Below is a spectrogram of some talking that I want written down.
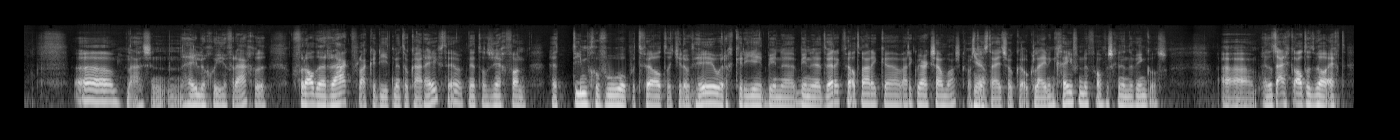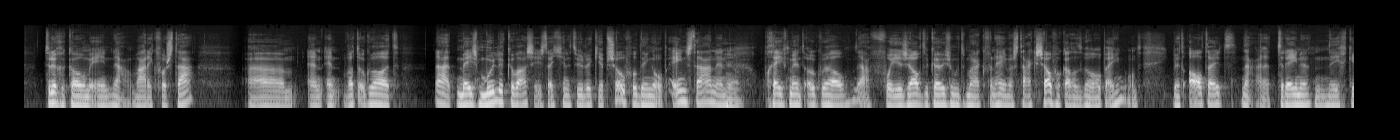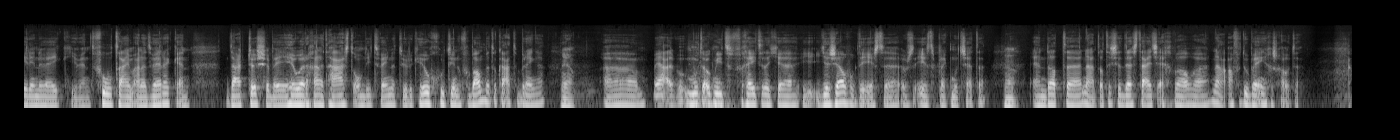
Ehm, nou, dat is een, een hele goede vraag. Vooral de raakvlakken die het met elkaar heeft. Hè. Wat ik net al zeg van het teamgevoel op het veld. Dat je dat heel erg creëert binnen, binnen het werkveld waar ik, eh, waar ik werkzaam was. Ik was Ja. destijds ook, ook leidinggevende van verschillende winkels. Ehm, en dat is eigenlijk altijd wel echt teruggekomen in nou, waar ik voor sta. Ehm, en, en wat ook wel het, nou, het meest moeilijke was, is dat je natuurlijk, je hebt zoveel dingen op één staan. En Ja. Op een gegeven moment ook wel nou, voor jezelf de keuze moeten maken van hé, maar sta ik zelf ook altijd wel op één? Want je bent altijd nou, aan het trainen, negen keer in de week. Je bent fulltime aan het werk. En daartussen ben je heel erg aan het haasten om die twee natuurlijk heel goed in een verband met elkaar te brengen. Ja. Ehm, maar ja, we moeten ook niet vergeten dat je je- jezelf op de eerste, op de eerste plek moet zetten. Ja. En dat, eh, nou, dat is er destijds echt wel eh, nou, af en toe bij ingeschoten.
